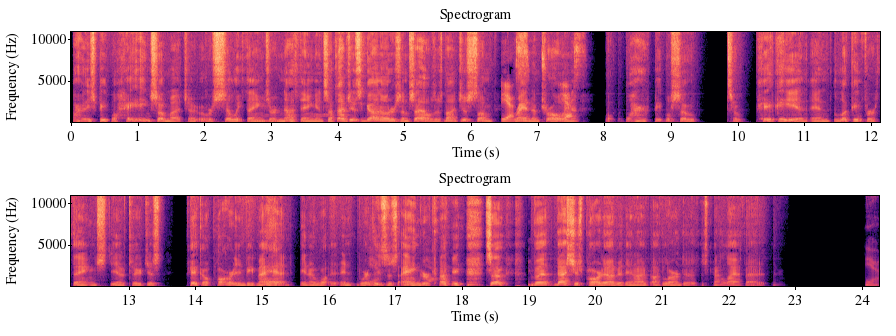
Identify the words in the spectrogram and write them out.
why are these people hating so much over silly things or nothing? And sometimes it's gun owners themselves. It's not just some yes. random troll. Yes. why are people so so picky and, and looking for things, you know, to just pick apart and be mad, you know, and where yeah. does this anger yeah. coming? So, but that's just part of it. And I've, I've learned to just kind of laugh at it. Yeah.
